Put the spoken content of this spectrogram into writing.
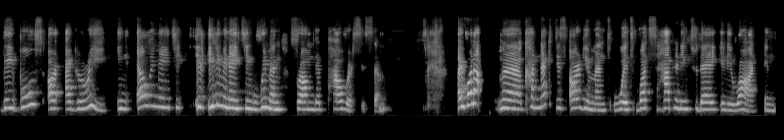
they both are agree in eliminating, eliminating women from the power system. I wanna uh, connect this argument with what's happening today in Iran in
